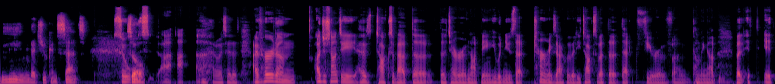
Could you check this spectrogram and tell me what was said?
being that you can sense. So, so uh, how do I say this? I've heard um, Adyashanti has talks about the the terror of not being. He wouldn't use that term exactly, but he talks about the that fear of um, coming up. Mm-hmm. But it it.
